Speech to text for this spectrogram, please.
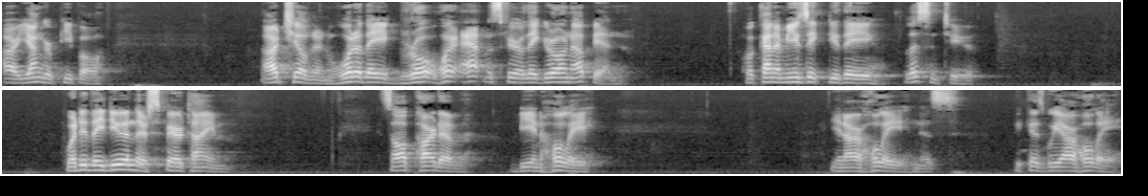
our younger people, our children, what are they grow, what atmosphere are they growing up in? What kind of music do they listen to? What do they do in their spare time? It's all part of being holy in our holiness because we are holy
